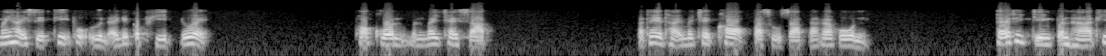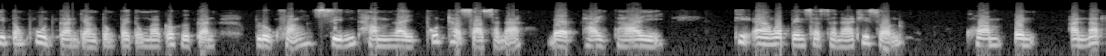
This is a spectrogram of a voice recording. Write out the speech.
ไม่ให้สิทธิผู้อื่นไอันนี้ก็ผิดด้วย เพราะคนมันไม่ใช่สัตว์ปประเทศไทยไม่ใช่คอกปศุสัตว์นะคะคุณแท้ที่จริงปัญหาที่ต้องพูดกันอย่างตรงไปตรงมาก็คือการปลูกฝังศีลธรรมในพุทธศาสนาแบบไทยๆ ที่อ้างว่าเป็นศาสนาที่สอนความเป็นอนัต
